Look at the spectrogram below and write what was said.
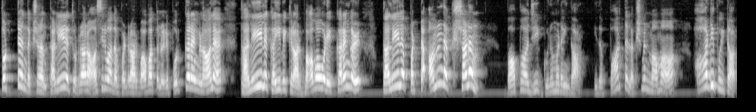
தொட்ட அந்த க்ஷணம் தலையில தொடுறாரு ஆசீர்வாதம் பண்றார் பாபா தன்னுடைய பொற்கரங்களால தலையில கை வைக்கிறார். பாபாவுடைய கரங்கள் தலையில பட்ட அந்த க்ஷணம் பாப்பாஜி குணமடைந்தார். இதை பார்த்த லக்ஷ்மண் மாமா ஆடி போயிட்டார்.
